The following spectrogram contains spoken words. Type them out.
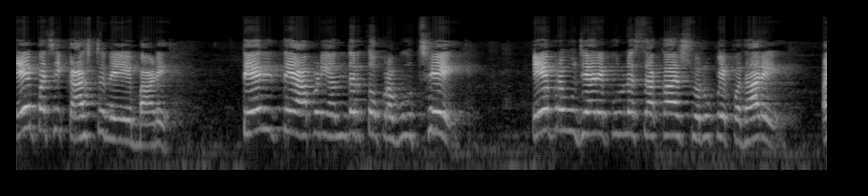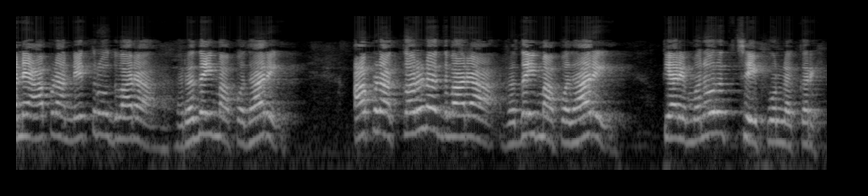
એ પછી કાષ્ટને એ બાળે. તે રીતે આપણી અંદર તો પ્રભુ છે. એ પ્રભુ જ્યારે પૂર્ણ સાકાર સ્વરૂપે પધારે અને આપણા નેત્રો દ્વારા હૃદયમાં પધારે, આપણા કર્ણ દ્વારા હૃદયમાં પધારે, ત્યારે મનોરથ છે પૂર્ણ કરે.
